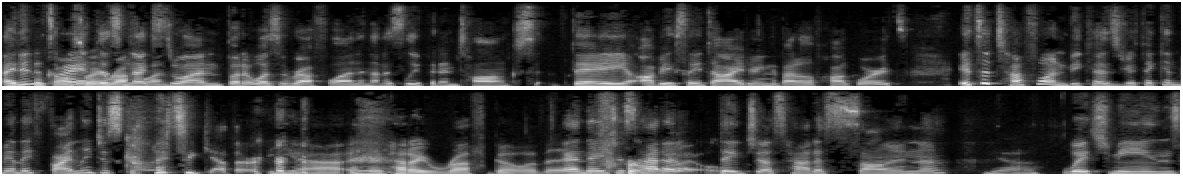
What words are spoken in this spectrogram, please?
I didn't It's cry at this next one. but it was a rough one, and that is Lupin and Tonks. They obviously die during the Battle of Hogwarts. It's a tough one because you're thinking, man, they finally just got it together. Yeah, and they've had a rough go of it. and they just had a while. they just had a son, Yeah. which means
